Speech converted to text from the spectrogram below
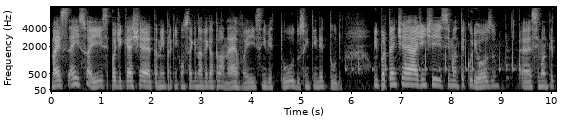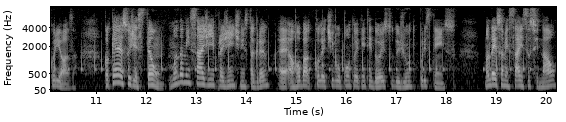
Mas é isso aí, esse podcast é também para quem consegue navegar pela névoa aí, sem ver tudo, sem entender tudo. O importante é a gente se manter curioso, é, se manter curiosa. Qualquer sugestão, manda mensagem pra gente no Instagram, é coletivo.82, tudo junto por extenso. Manda aí sua mensagem, seu sinal,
